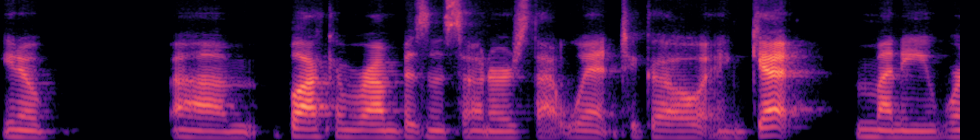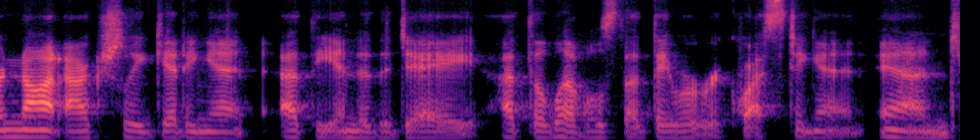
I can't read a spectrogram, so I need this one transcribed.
you know, um, black and brown business owners that went to go and get money were not actually getting it at the end of the day at the levels that they were requesting it. And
